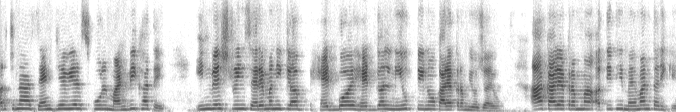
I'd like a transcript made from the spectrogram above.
Archana saint Xavier school Mandvi ખાતે investiture ceremony club head boy નિયુક્તિનો કાર્યક્રમ યોજાયો. આ કાર્યક્રમમાં અતિથિ મહેમાન તરીકે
